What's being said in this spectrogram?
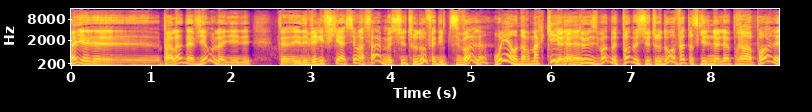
Hey, euh, parlant d'avion, il y, a des- t'as- il y a des vérifications à faire. Monsieur Trudeau fait des petits vols. Hein? Oui, on a remarqué. Le, le euh, deuxième, pas, pas Monsieur Trudeau, en fait, parce qu'il ne le prend pas. là.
